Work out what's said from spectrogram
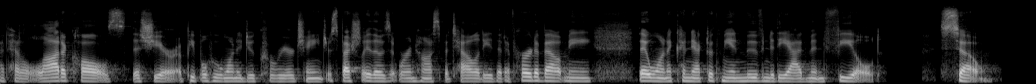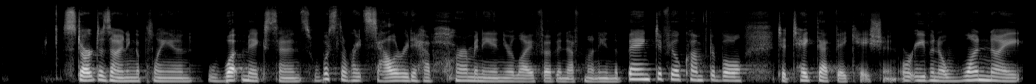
I've had a lot of calls this year of people who want to do career change, especially those that were in hospitality that have heard about me, they want to connect with me and move into the admin field. So, start designing a plan. What makes sense? What's the right salary to have harmony in your life of enough money in the bank to feel comfortable to take that vacation, or even a one night,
